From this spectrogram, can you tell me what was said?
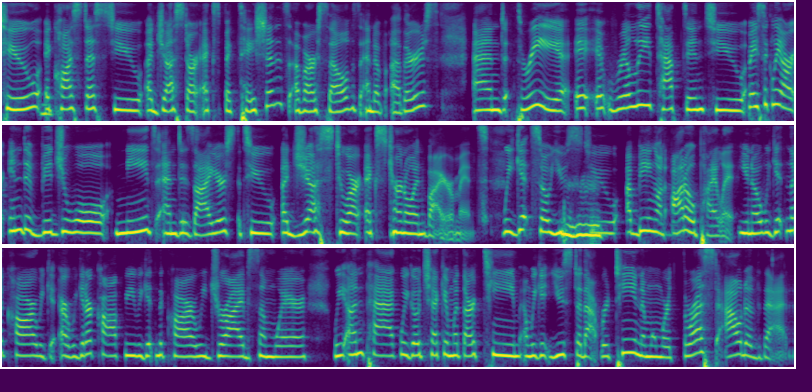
Two, it caused us to adjust our expectations of ourselves and of others. And three, it, it, really tapped into basically our individual needs and desires to adjust to our external environment. We get so used mm-hmm. to uh, being on autopilot. You know, we get in the car, we get, or we get our coffee, we get in the car, we drive somewhere, we unpack, we go check in with our team, and we get used to that routine. And when we're thrust out of that,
